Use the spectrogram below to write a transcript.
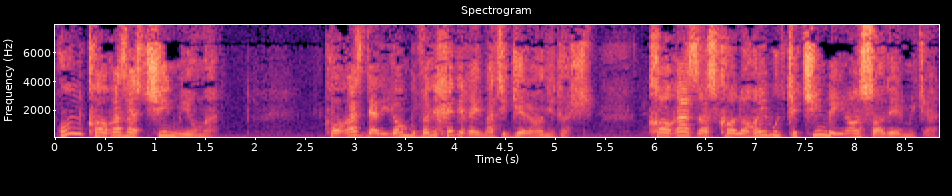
اون کاغذ از چین می اومد کاغذ در ایران بود ولی خیلی قیمتی گرانی داشت. کاغذ از کالاهایی بود که چین به ایران صادر می‌کرد.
